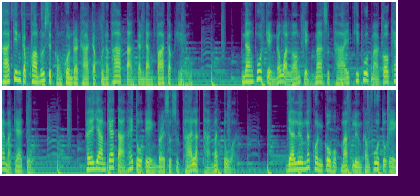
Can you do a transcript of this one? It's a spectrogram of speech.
หากินกับความรู้สึกของคนราคากับคุณภาพต่างกันดังฟ้ากับเหว นางพูดเก่งระหว่างล้อมเก่งมากสุดท้ายที่พูดมาก็แค่มาแก้ตัว พยายามแก้ต่างให้ตัวเองบริสุทธิ์สุดท้ายหลักฐานมัดตัว อย่าลืมนะคนโกหกมักลืมคำพูดตัวเอง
